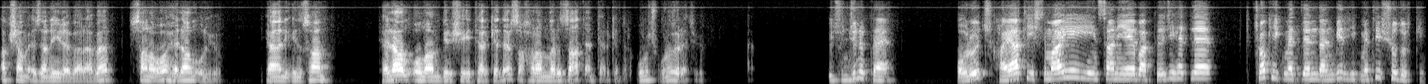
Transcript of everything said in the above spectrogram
akşam ezanı ile beraber sana o helal oluyor. Yani insan helal olan bir şeyi terk ederse haramları zaten terk eder. Oruç bunu öğretiyor. Üçüncü nükte. Oruç, hayat-ı içtimai insaniyeye baktığı cihetle çok hikmetlerinden bir hikmeti şudur ki.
